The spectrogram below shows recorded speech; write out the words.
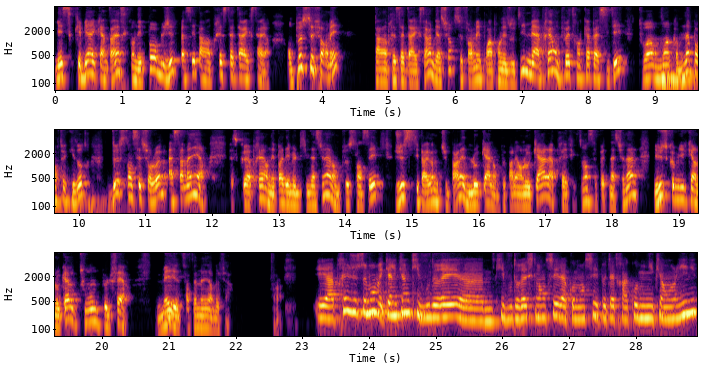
Mais ce qui est bien avec Internet, c'est qu'on n'est pas obligé de passer par un prestataire extérieur. On peut se former par un prestataire extérieur, bien sûr, se former pour apprendre les outils, mais après, on peut être en capacité, toi, moi, comme n'importe qui d'autre, de se lancer sur le web à sa manière. Parce qu'après, on n'est pas des multinationales, on peut se lancer juste si, par exemple, tu parlais de local, on peut parler en local, après, effectivement, ça peut être national, mais juste communiquer en local, tout le monde peut le faire. Mais il y a une certaine manière de le faire. Et après, justement, mais quelqu'un qui voudrait euh, qui voudrait se lancer, à commencer peut-être à communiquer en ligne,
